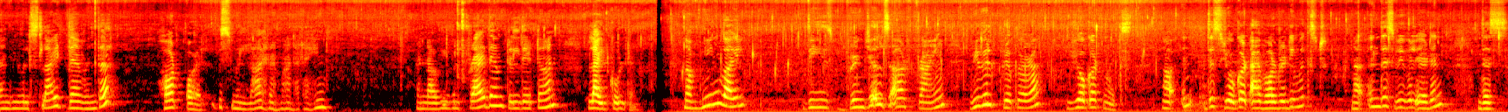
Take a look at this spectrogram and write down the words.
and we will slide them in the hot oil. Bismillah. And now we will fry them till they turn light golden. Now meanwhile these brinjals are frying, we will prepare a yogurt mix. Now in this yogurt I have already mixed. Now in this we will add in this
